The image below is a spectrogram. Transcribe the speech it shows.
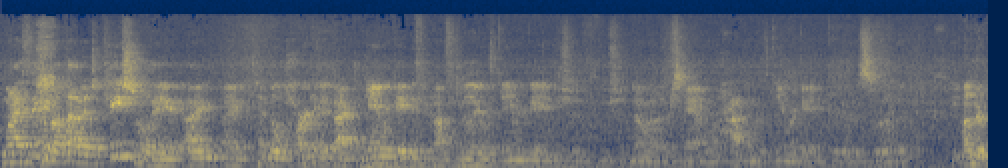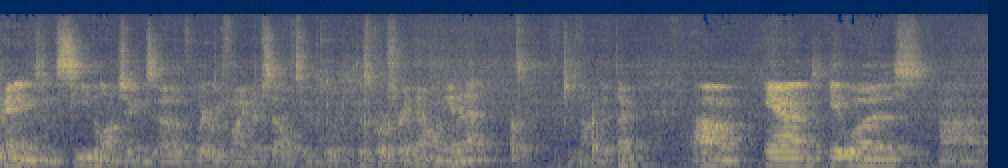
when I think about that educationally, I, I tend to harken it back to Gamergate. If you're not familiar with Gamergate, you should, you should know and understand what happened with Gamergate, because it was sort of the the underpinnings and the seed launchings of where we find ourselves in political discourse right now on the internet, which is not a good thing. Um, and it was uh,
